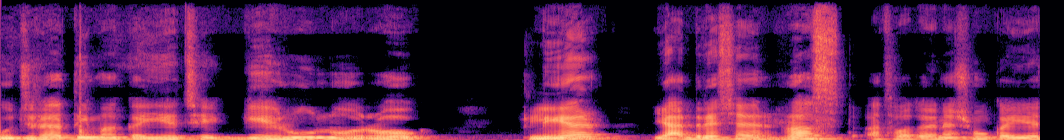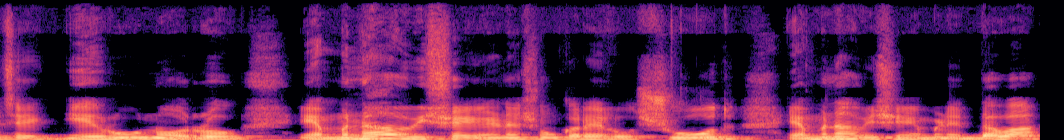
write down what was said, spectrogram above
ગુજરાતીમાં કહીએ છીએ ગેરુનો રોગ. ક્લિયર યાદ રહેશે? રસ્ટ અથવા તો એને શું કહીએ છીએ? ગેરુનો રોગ. એમના વિશે એણે શું કરેલું? શોધ. એમના વિશે એમણે દવા.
